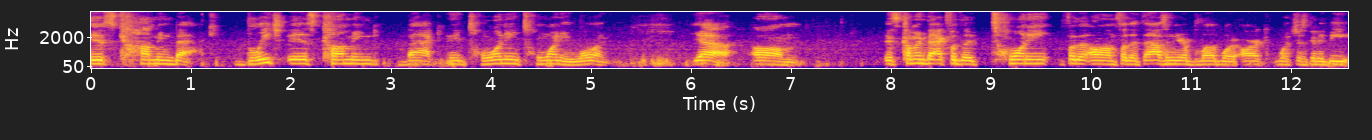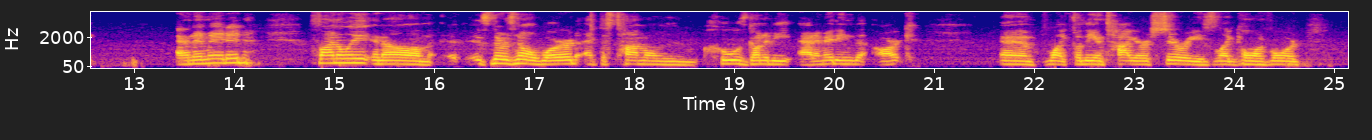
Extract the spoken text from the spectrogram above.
is coming back. Bleach is coming back in 2021 yeah um is coming back for the 20 for the um for the thousand year blood war arc which is going to be animated finally. And um there's no word at this time on who's going to be animating the arc. And like for the entire series like going forward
